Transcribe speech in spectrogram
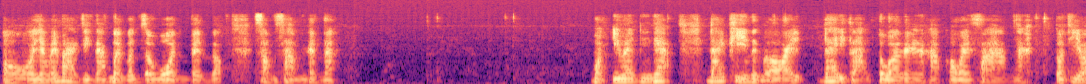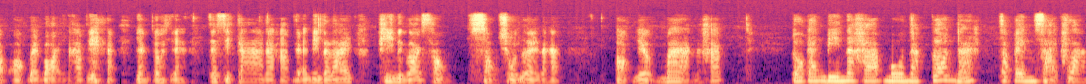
โอ้ยังไม่มาจริงนะ เหมือนมันจะวนเป็นแบบซ้ำๆกันนะ หมดอีเวนต์นี้เนี่ยได้ P หนึ่งร้อยได้อีกหลายตัวเลยนะครับ เอาไว้ฟาร์มนะ ตัวที่แบบออกบ่อยๆนะครับเนี่ยอย่างตัวเนี้ยเจสสิก้านะครับเดี๋ยวแอดมินจะได้ P หนึ่งร้อยสองสองชุดเลยนะครับออกเยอะมากนะครับ ตัวการบินนะครับมูนักปล้นนะ จะเป็นสายพลัง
